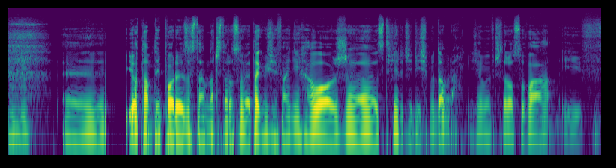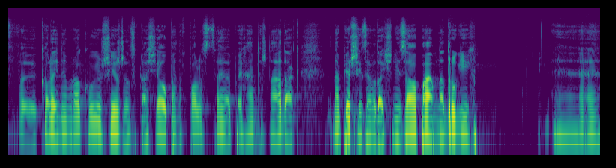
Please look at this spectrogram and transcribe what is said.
Mhm. Yy, I od tamtej pory zostałem na czterosuwie. Tak mi się fajnie jechało, że stwierdziliśmy, dobra, idziemy w czterosuwa i w kolejnym roku już jeżdżąc w klasie Open w Polsce pojechałem też na Adak. Na pierwszych zawodach się nie załapałem, na drugich e,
